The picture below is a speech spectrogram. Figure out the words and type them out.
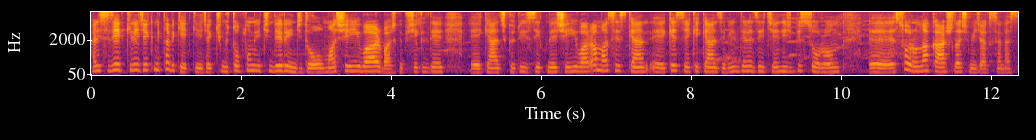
Hani sizi etkileyecek mi? Tabii ki etkileyecek. Çünkü toplumun içinde rencide olma şeyi var. Başka bir şekilde e, kendisi kötü hissetme şeyi var. Ama siz kend, e, kesinlikle kendinizi bildiğiniz için hiçbir sorun e, sorunla karşılaşmayacaksınız.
